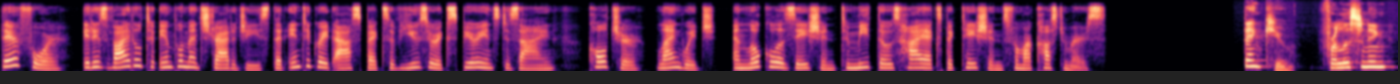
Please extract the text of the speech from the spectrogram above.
Therefore, it is vital to implement strategies that integrate aspects of user experience design, culture, language, and localization to meet those high expectations from our customers. Thank you for listening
